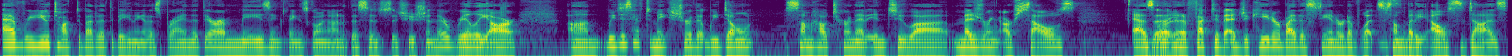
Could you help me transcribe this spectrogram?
every you talked about it at the beginning of this, Brian, that there are amazing things going on at this institution. There really are. Um, we just have to make sure that we don't somehow turn that into uh, measuring ourselves as a, Right. an effective educator by the standard of what somebody else does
